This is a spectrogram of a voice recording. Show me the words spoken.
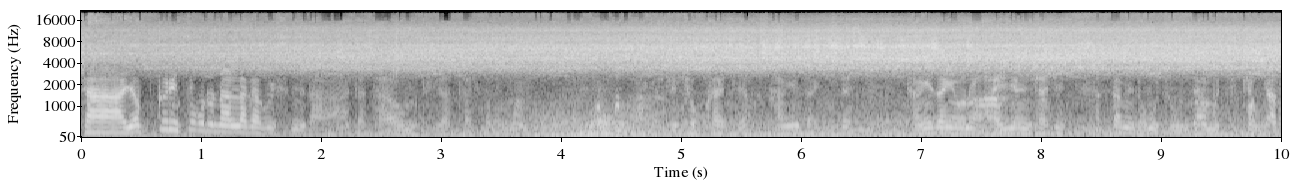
자, 옆 그린 쪽으로 날아가고 있습니다. 자, 다음 티샷 할 사람은 아, 제 조카죠. 강회장인데 강회장이 오늘 아이언샷이 샷감이 너무 좋은데 한번 지켜보도록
